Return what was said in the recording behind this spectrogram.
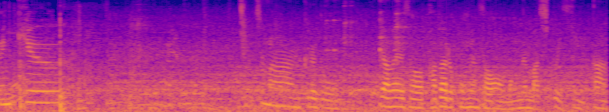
Thank you. 춥지만 그래도 야외에서 바다를 보면서 먹는 맛이 또 있으니까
